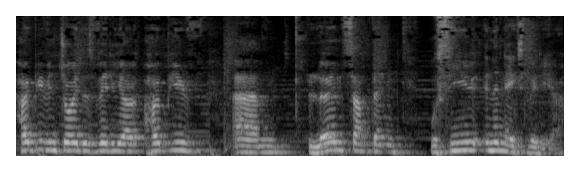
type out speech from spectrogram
Hope you've enjoyed this video. Hope you've um, learned something. We'll see you in the next video.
